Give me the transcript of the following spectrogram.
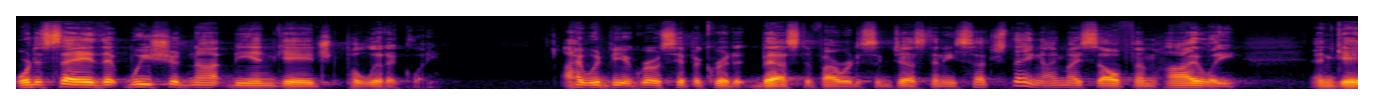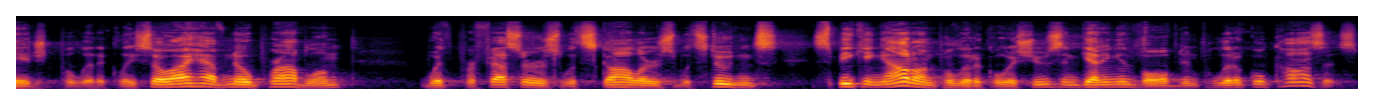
or to say that we should not be engaged politically. I would be a gross hypocrite at best if I were to suggest any such thing. I myself am highly engaged politically. So I have no problem with professors, with scholars, with students speaking out on political issues and getting involved in political causes.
